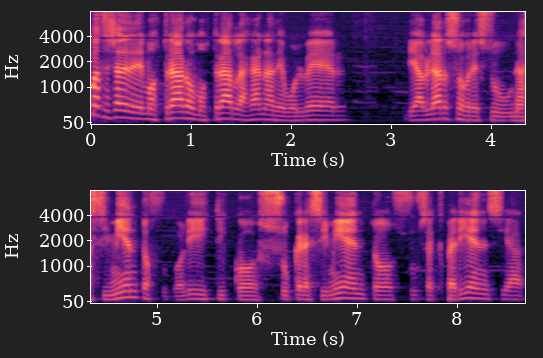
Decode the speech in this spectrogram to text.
Más allá de demostrar o mostrar las ganas de volver, de hablar sobre su nacimiento futbolístico, su crecimiento, sus experiencias,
